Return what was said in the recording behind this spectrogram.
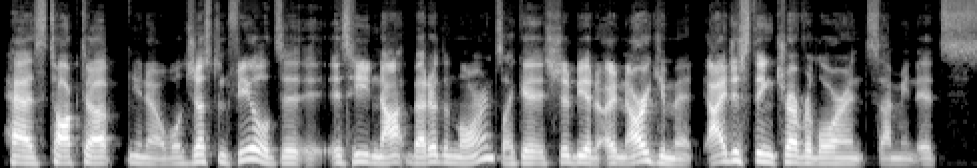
has talked up, you know, well, Justin Fields, is, he not better than Lawrence? Like it should be an, an, argument. I just think Trevor Lawrence, I mean, it's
